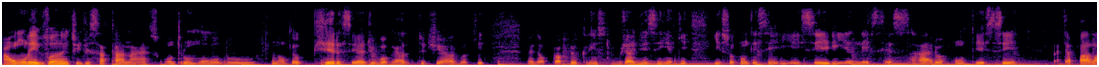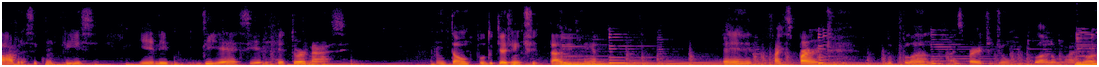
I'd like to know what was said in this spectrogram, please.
há um levante de Satanás contra o mundo, não que eu queira ser advogado do diabo aqui, mas é o próprio Cristo já dizia que isso aconteceria e seria necessário acontecer para que a palavra se cumprisse e ele viesse, ele retornasse. Então tudo que a gente está vivendo é faz parte do plano, faz parte de um plano maior.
